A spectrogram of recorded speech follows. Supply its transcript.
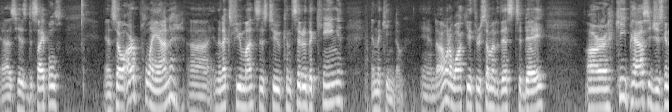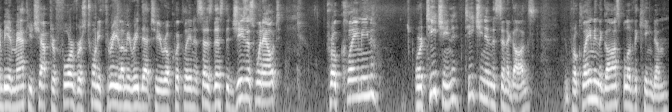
as his disciples. And so, our plan uh, in the next few months is to consider the King and the kingdom. And I want to walk you through some of this today. Our key passage is going to be in Matthew chapter 4, verse 23. Let me read that to you real quickly. And it says this that Jesus went out proclaiming or teaching, teaching in the synagogues, and proclaiming the gospel of the kingdom,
